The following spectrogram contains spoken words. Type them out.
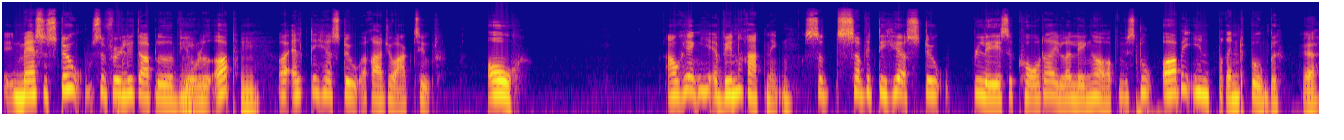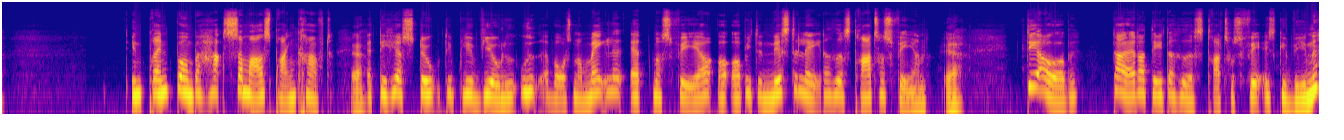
en masse støv, selvfølgelig, der er blevet virvlet op, mm. og alt det her støv er radioaktivt. Og afhængig af vindretningen, så, så vil det her støv blæse kortere eller længere op. Hvis du er oppe i en brintbombe, ja, en brintbombe har så meget sprængkraft, Ja. at det her støv det bliver virvlet ud af vores normale atmosfære og op i det næste lag, der hedder stratosfæren. ja. Deroppe, der er der det, der hedder stratosfæriske vinde,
